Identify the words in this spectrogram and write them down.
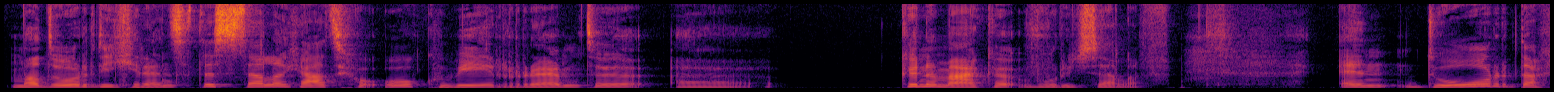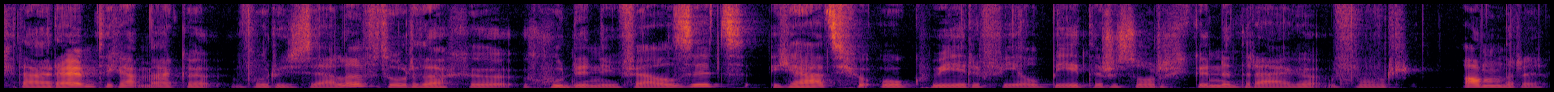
maar door die grenzen te stellen gaat je ook weer ruimte uh, kunnen maken voor jezelf. En doordat je daar ruimte gaat maken voor jezelf, doordat je goed in je vel zit, gaat je ook weer veel beter zorg kunnen dragen voor anderen.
